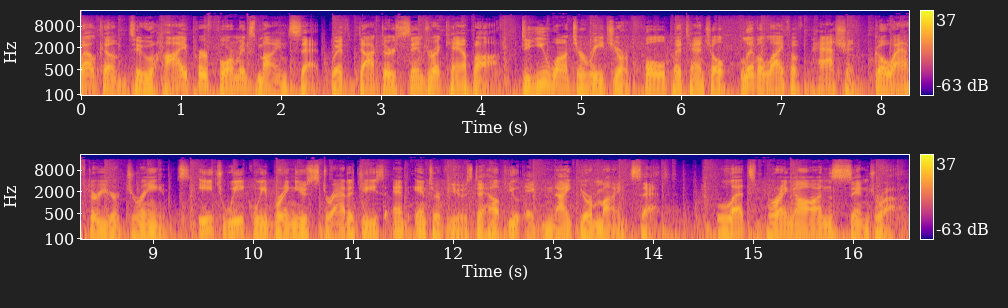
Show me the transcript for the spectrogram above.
Welcome to High Performance Mindset with Dr. Cindra Kamphoff. Do you want to reach your full potential? Live a life of passion. Go after your dreams. Each week, we bring you strategies and interviews to help you ignite your mindset. Let's bring on Cindra.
